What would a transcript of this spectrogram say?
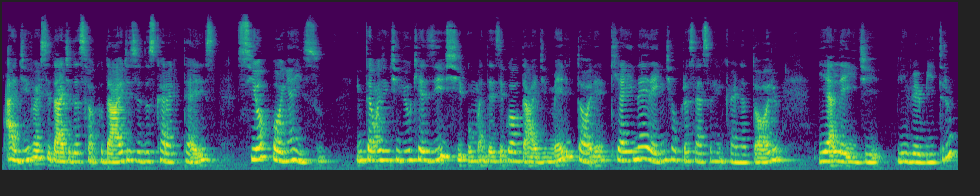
A diversidade das faculdades e dos caracteres se opõe a isso. Então a gente viu que existe uma desigualdade meritória que é inerente ao processo reencarnatório e a lei de livre-arbítrio,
